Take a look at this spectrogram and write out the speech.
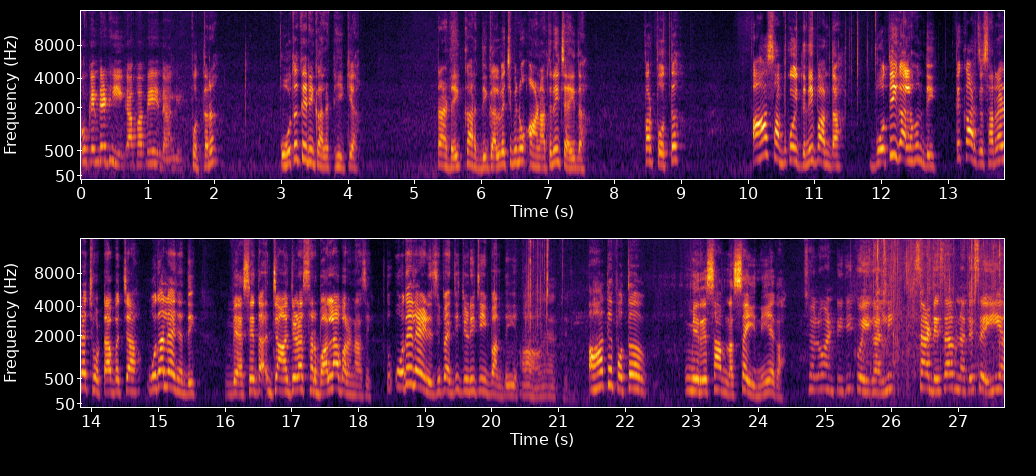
ਉਹ ਕਹਿੰਦੇ, ਠੀਕ ਆ, ਆਪਾਂ ਭੇਜ ਦਾਂਗੇ। ਪੁੱਤਰ ਉਹ ਤਾਂ ਤੇਰੀ ਗੱਲ ਠੀਕ ਆ। ਤੁਹਾਡੇ ਘਰ ਦੀ ਗੱਲ ਵਿੱਚ ਮੈਨੂੰ ਆਣਾ ਤੇ ਨਹੀਂ ਚਾਹੀਦਾ। ਪਰ ਪੁੱਤ ਆਹ ਸਭ ਕੁਝ ਤੇ ਨਹੀਂ ਬੰਦਾ ਬਹੁਤੀ ਗੱਲ ਹੁੰਦੀ ਤੇ ਘਰ 'ਚ ਸਾਰਾ ਜਿਹੜਾ ਛੋਟਾ ਬੱਚਾ ਉਹਦਾ ਲੈ ਜਾਂਦੀ। ਵੈਸੇ ਤਾਂ ਜਾਂ ਜਿਹੜਾ ਸਰਬਾਲਾ ਬਣਨਾ ਸੀ ਤੂੰ ਉਹਦੇ ਲੈਣੀ ਸੀ ਭੈਣ ਜੀ ਜਿਹੜੀ ਚੀਜ਼ ਬੰਦੀ ਆ। ਹਾਂ ਇਹ ਤੇ। ਆਹ ਤੇ ਪੁੱਤ ਮੇਰੇ ਹਿਸਾਬ ਨਾਲ ਸਹੀ ਨਹੀਂ ਹੈਗਾ। ਚਲੋ ਆਂਟੀ ਜੀ ਕੋਈ ਗੱਲ ਨਹੀਂ। ਸਾਡੇ ਹਿਸਾਬ ਨਾਲ ਤੇ ਸਹੀ ਆ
